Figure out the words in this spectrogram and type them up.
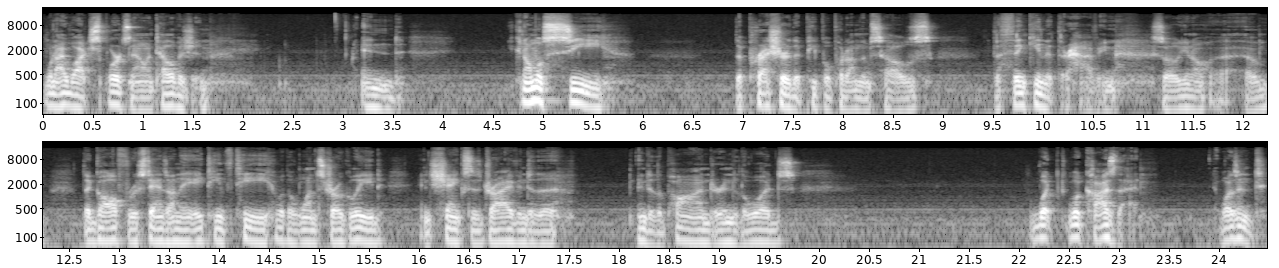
when I watch sports now on television, and you can almost see the pressure that people put on themselves, the thinking that they're having. So, you know, uh, um, the golfer who stands on the 18th tee with a one stroke lead and shanks his drive into the into the pond or into the woods. What what caused that? It wasn't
